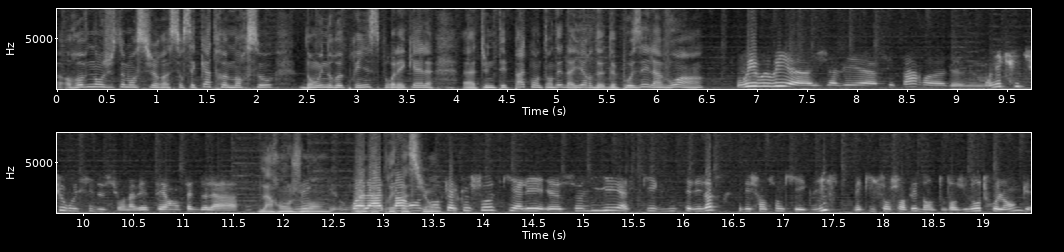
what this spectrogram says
Revenons justement sur, sur ces quatre morceaux, dont une reprise pour lesquels euh, tu ne t'es pas contenté d'ailleurs de, de poser la voix. hein. Oui, oui, oui, euh, j'avais euh, fait part euh, de mon écriture aussi dessus. On avait fait en fait de la. L'arrangement, voilà, de l'interprétation. l'arrangement, quelque chose qui allait se lier à ce qui existait déjà, parce que c'est des chansons qui existent, mais qui sont chantées dans, dans une autre langue.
